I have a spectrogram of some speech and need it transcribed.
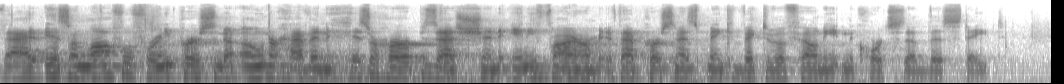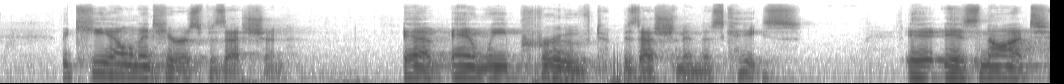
that is unlawful for any person to own or have in his or her possession any firearm if that person has been convicted of a felony in the courts of this state. The key element here is possession, and, and we proved possession in this case. It is not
